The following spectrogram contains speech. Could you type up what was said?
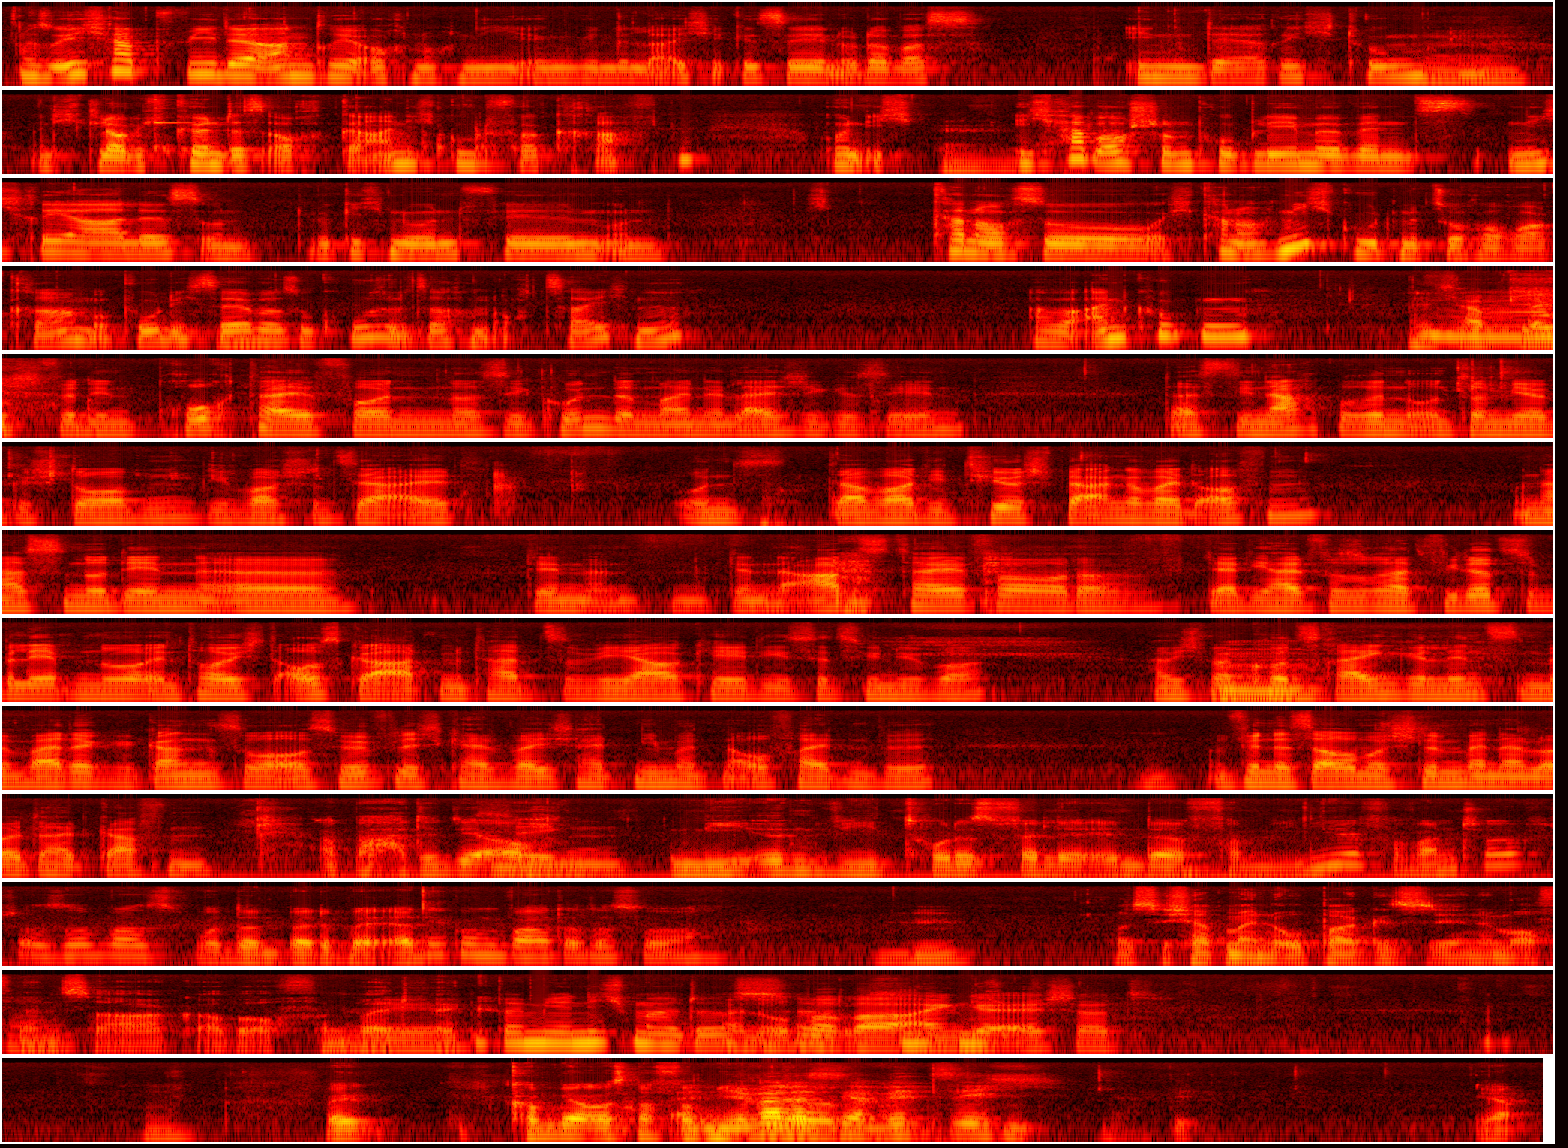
Also ich habe wie der André auch noch nie irgendwie eine Leiche gesehen oder was in der Richtung. Mhm. Und ich glaube, ich könnte es auch gar nicht gut verkraften. Und ich, ich habe auch schon Probleme, wenn es nicht real ist und wirklich nur ein Film. Und kann auch so, ich kann auch nicht gut mit so Horrorkram, obwohl ich selber so Gruselsachen auch zeichne. Aber angucken, Ich habe gleich für den Bruchteil von einer Sekunde meine Leiche gesehen. Da ist die Nachbarin unter mir gestorben, die war schon sehr alt. Und da war die Tür sperrangelweit offen. Und hast du nur den, äh, den, den Arzthelfer oder der die halt versucht hat wiederzubeleben, nur enttäuscht ausgeatmet hat, so wie, ja, okay, die ist jetzt hinüber. Habe ich mal Mhm. kurz reingelinst und bin weitergegangen, so aus Höflichkeit, weil ich halt niemanden aufhalten will. Und finde es auch immer schlimm, wenn da Leute halt gaffen. Aber hattet ihr auch Deswegen- nie irgendwie Todesfälle in der Familie, Verwandtschaft oder sowas, wo dann bei der Beerdigung wart oder so? Also ich habe meinen Opa gesehen im offenen Sarg, aber auch von weit Nee. weg. bei mir nicht mal das. Mein Opa Also, war eingeäschert. Weil ich komme ja aus einer Bei Familie. mir war das ja witzig. Ja.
